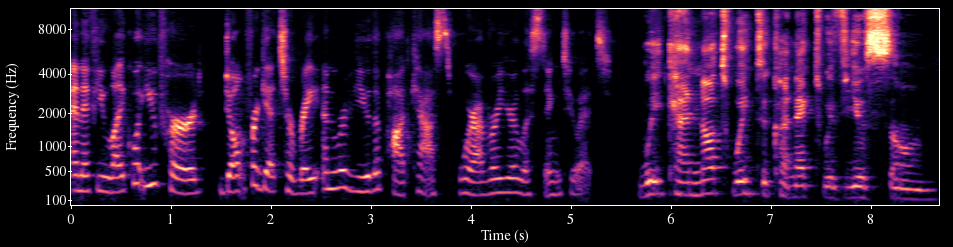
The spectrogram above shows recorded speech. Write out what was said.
And if you like what you've heard, don't forget to rate and review the podcast wherever you're listening to it. We cannot wait to connect with you soon.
